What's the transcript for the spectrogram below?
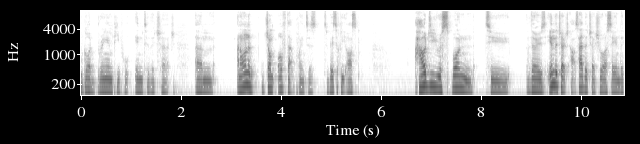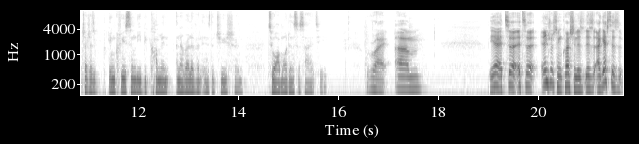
God bringing people into the church. Um, and I want to jump off that point is to basically ask, how do you respond to those in the church, outside the church, who are saying the church is increasingly becoming an irrelevant institution to our modern society? Right. Um yeah, it's a it's a interesting question. There's, there's I guess there's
